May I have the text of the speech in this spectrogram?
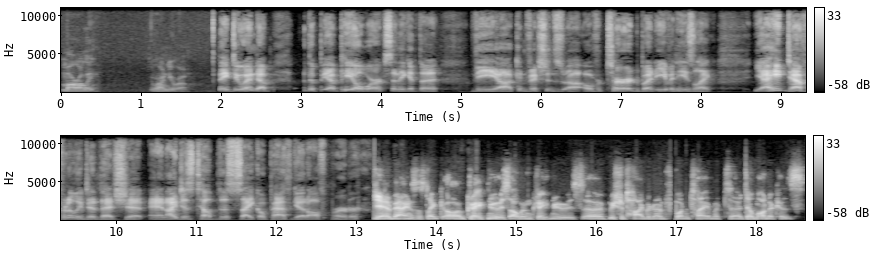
Morally, you're on your own. they do end up the appeal works and they get the the uh, convictions uh, overturned. But even he's like, yeah, he definitely did that shit, and I just helped this psychopath get off murder. Jeremy Irons is like, oh, great news, Owen, great news. Uh, we should hang around for one time at uh, Delmonico's.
